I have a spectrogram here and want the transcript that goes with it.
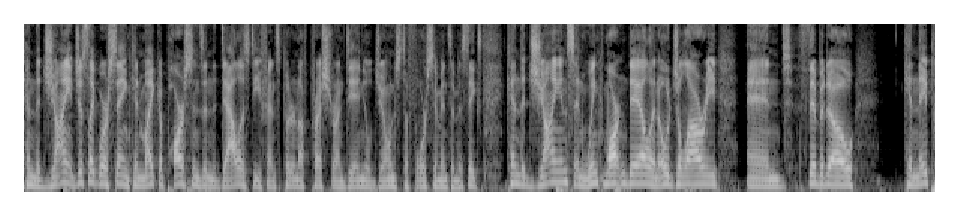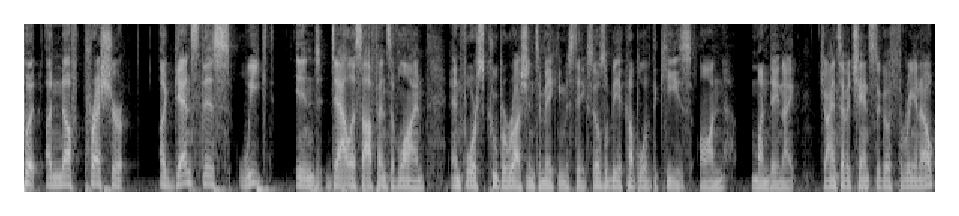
Can the Giant, just like we're saying, can Micah Parsons in the Dallas defense put enough pressure on Daniel Jones to force him into mistakes? Can the Giants and Wink Martindale and Ojulari and Thibodeaux, can they put enough pressure against this weakened Dallas offensive line and force Cooper Rush into making mistakes? Those will be a couple of the keys on Monday night. Giants have a chance to go 3 and 0,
